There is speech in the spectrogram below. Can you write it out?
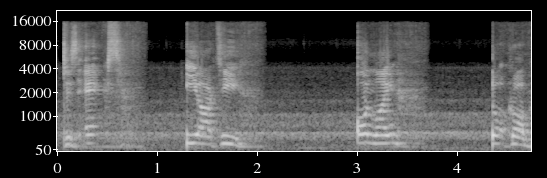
which is X E R T online.com.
